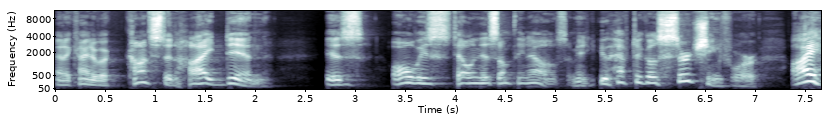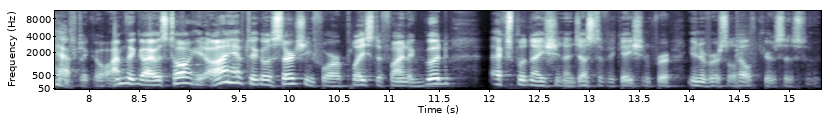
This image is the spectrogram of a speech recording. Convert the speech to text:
and a kind of a constant high din is always telling us something else. I mean, you have to go searching for, I have to go, I'm the guy who's talking, I have to go searching for a place to find a good explanation and justification for universal health care system.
